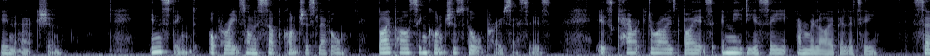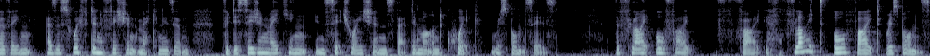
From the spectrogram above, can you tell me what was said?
in action. Instinct operates on a subconscious level, bypassing conscious thought processes. It's characterized by its immediacy and reliability serving as a swift and efficient mechanism for decision making in situations that demand quick responses. The flight or fight fight flight or fight response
